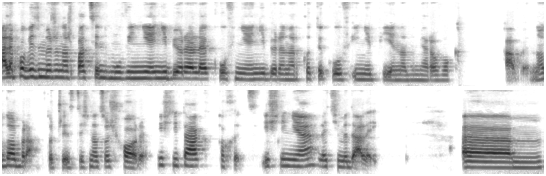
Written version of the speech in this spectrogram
ale powiedzmy, że nasz pacjent mówi nie, nie biorę leków, nie, nie biorę narkotyków i nie piję nadmiarowo kawy. No dobra, to czy jesteś na coś chory? Jeśli tak, to chyc. Jeśli nie, lecimy dalej. Um,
